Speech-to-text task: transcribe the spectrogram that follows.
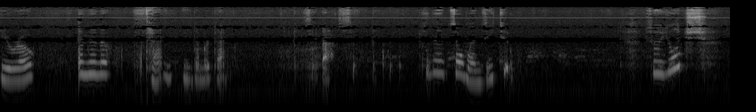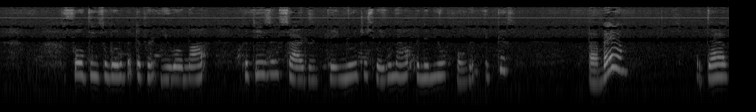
Hero. And then a 10, number 10. So that's it. And it's a onesie too. So you'll fold these a little bit different. You will not put these inside or anything. You'll just leave them out and then you'll fold it like this. Bam bam. Like that.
